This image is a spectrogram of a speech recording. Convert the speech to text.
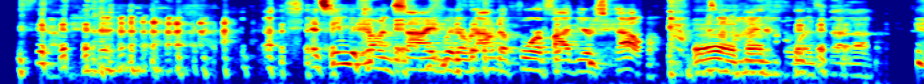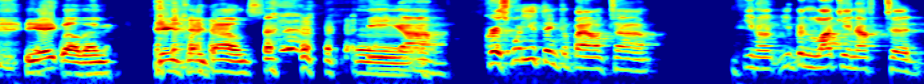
it seemed to coincide with around a four or five year spell. Uh, was, uh, he ate well then, gained 20 pounds. the, uh, Chris, what do you think about, um, you know, you've been lucky enough to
